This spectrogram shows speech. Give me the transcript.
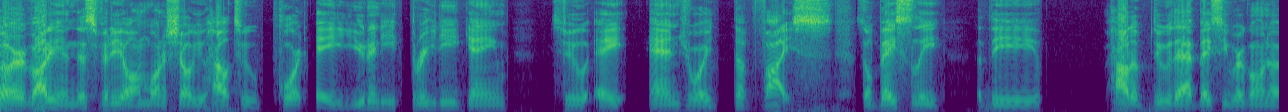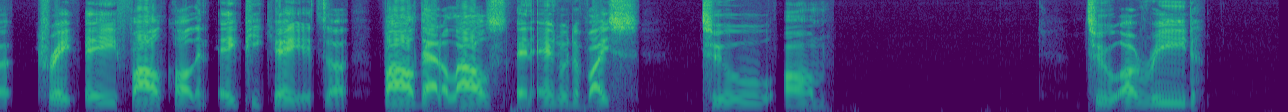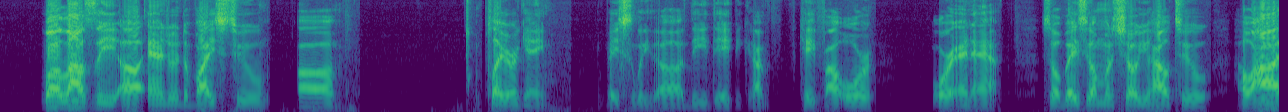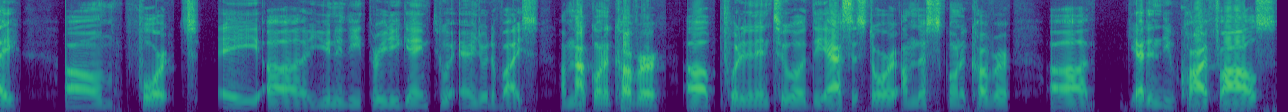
Hello everybody, in this video I'm going to show you how to port a Unity 3D game to a Android device. So basically the how to do that basically we're going to create a file called an APK. It's a file that allows an Android device to um to uh, read well allows the uh, Android device to uh, player game, basically uh, the the APK file or or an app. So basically, I'm going to show you how to how I um, port a uh, Unity 3D game to an Android device. I'm not going to cover uh, putting it into a, the asset store. I'm just going to cover uh, getting the required files,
